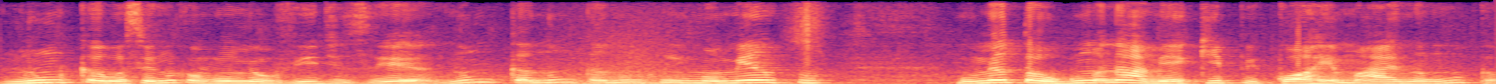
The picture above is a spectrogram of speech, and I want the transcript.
nunca, vocês nunca vão me ouvir dizer, nunca, nunca, nunca, em momento, momento algum, não, a minha equipe corre mais, não, nunca.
